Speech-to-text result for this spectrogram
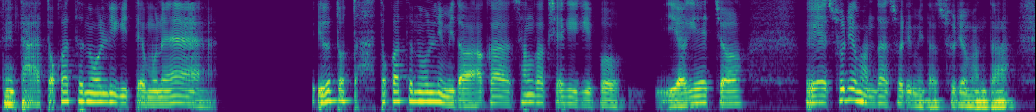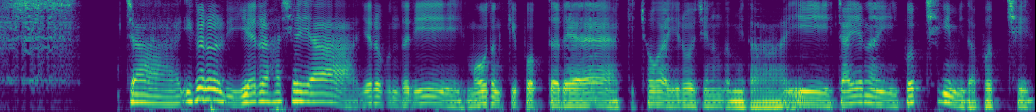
그냥 다 똑같은 원리이기 때문에 이것도 다 똑같은 원리입니다. 아까 삼각세기 기법 이야기했죠. 그게 수렴한다 소리입니다. 수렴한다. 자, 이거를 이해를 하셔야 여러분들이 모든 기법들의 기초가 이루어지는 겁니다. 이 자연의 법칙입니다. 법칙.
